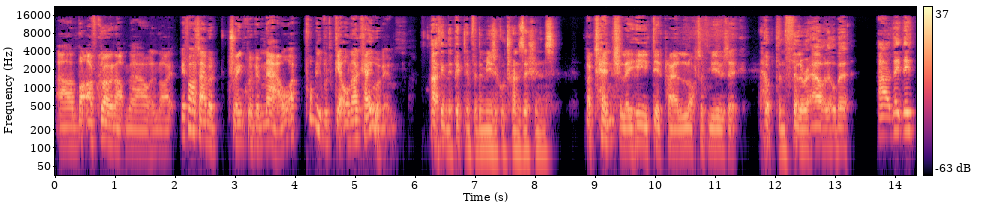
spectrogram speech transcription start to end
Um, but I've grown up now, and like, if I was to have a drink with him now, I probably would get on okay with him. I think they picked him for the musical transitions. Potentially, he did play a lot of music. Helped them filler it out a little bit. Uh, they they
